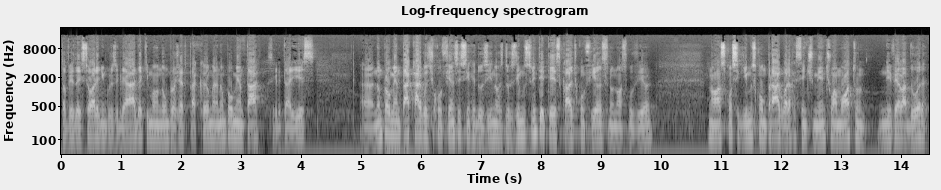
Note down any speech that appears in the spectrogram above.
talvez da história de Encruzilhada, que mandou um projeto para a Câmara, não para aumentar secretarias, uh, não para aumentar cargos de confiança e sim reduzir. Nós reduzimos 33 cargos de confiança no nosso governo. Nós conseguimos comprar agora recentemente uma moto niveladora,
